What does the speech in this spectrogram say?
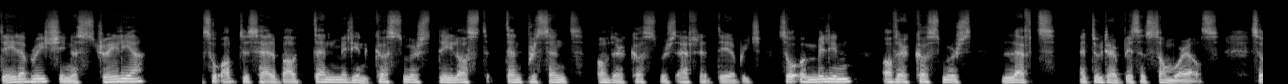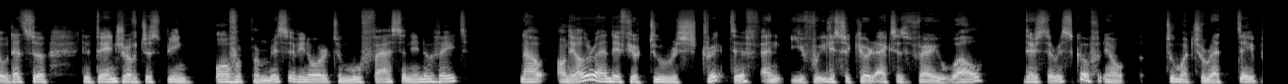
data breach in Australia. So Optus had about 10 million customers. They lost 10% of their customers after the data breach. So a million of their customers left and took their business somewhere else. So that's a, the danger of just being over permissive in order to move fast and innovate. Now, on the other hand, if you're too restrictive and you've really secured access very well, there's the risk of, you know, too much red tape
